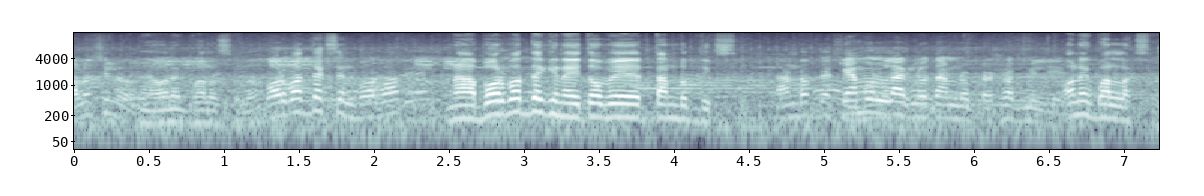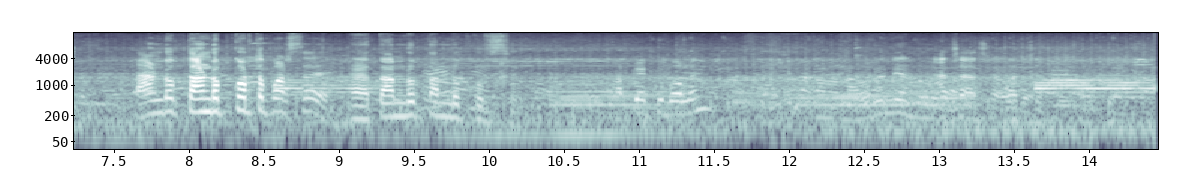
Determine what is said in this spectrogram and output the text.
ভালো ছিল? হ্যাঁ অনেক ভালো ছিল। বরবাদ দেখছেন? বরবাদ? না বরবাদ দেখি নাই তবে তাণ্ডব দেখছি। তাণ্ডব কেমন লাগল তাণ্ডবটা সব মিলিয়ে? অনেক ভালো লাগছে। তাণ্ডব তাণ্ডব করতে পারছে? হ্যাঁ তাণ্ডব তাণ্ডব করছে। আপনি একটু বলেন। আচ্ছা আচ্ছা।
